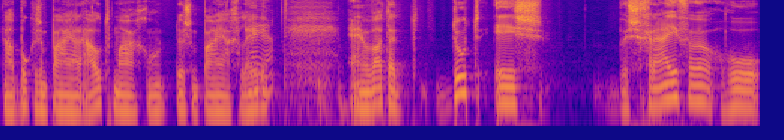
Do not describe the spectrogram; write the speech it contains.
het boek is een paar jaar oud, maar gewoon dus een paar jaar geleden. Ja, En wat het doet is beschrijven hoe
